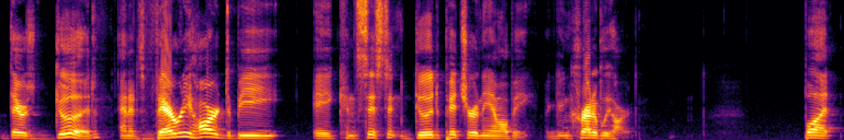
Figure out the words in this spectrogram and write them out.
there's good, and it's very hard to be a consistent good pitcher in the MLB. Incredibly hard. But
